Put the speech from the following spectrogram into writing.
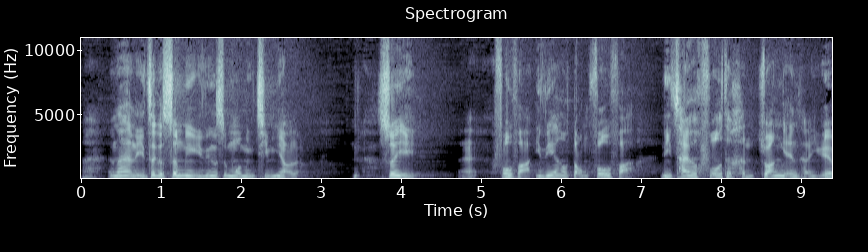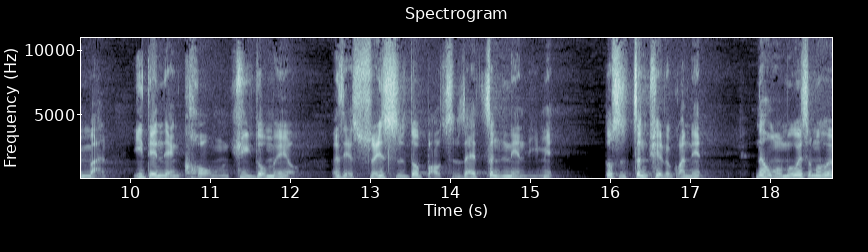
哎，那你这个生命一定是莫名其妙的。所以，呃，佛法一定要懂佛法，你才会活得很庄严、很圆满，一点点恐惧都没有，而且随时都保持在正念里面，都是正确的观念。那我们为什么会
